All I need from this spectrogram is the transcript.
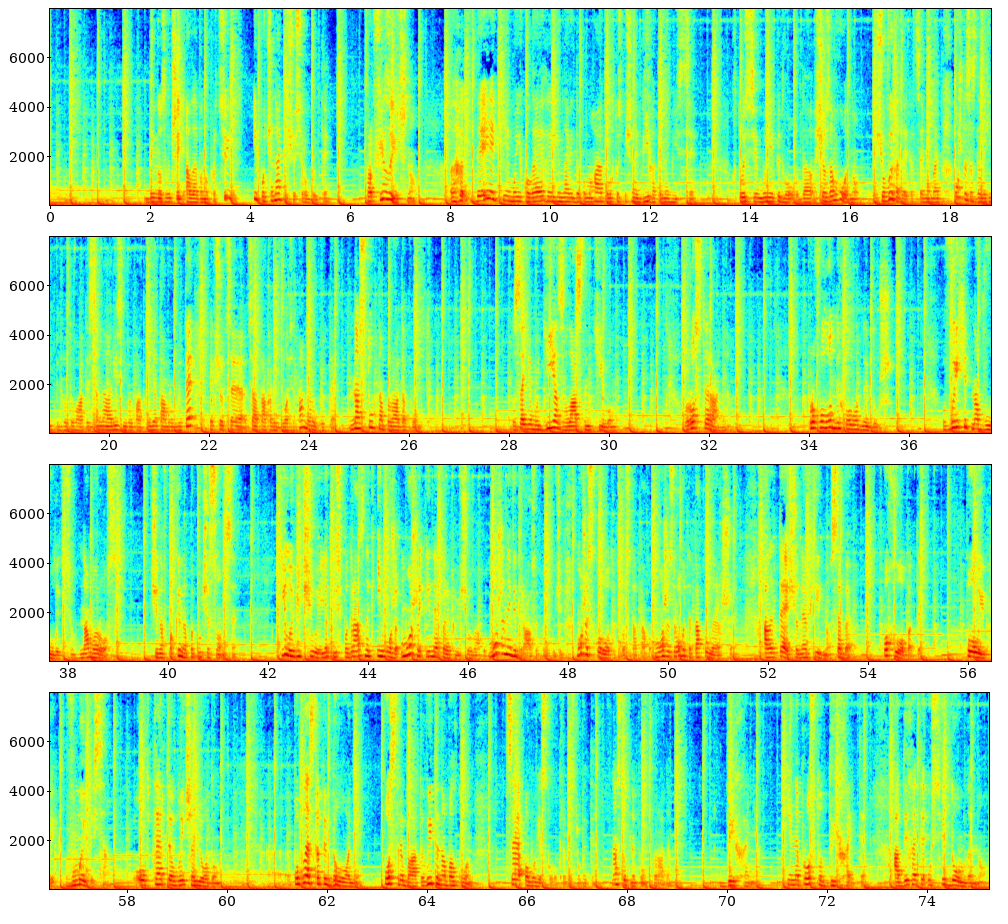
дивно звучить, але воно працює, і починайте щось робити. Фізично. Е, Деякі мої колеги їм навіть допомагає, коли хтось починає бігати на місці, хтось миє підлогу, да, що завгодно. Що вигадаєте в цей момент, можете заздалегідь підготуватися на різні випадки. Я там роблю те. Якщо це ця атака відбулася там, я роблю те. Наступна порада пункт. Взаємодія з власним тілом. Розтирання. Прохолодний холодний душ. Вихід на вулицю, на мороз. Чи навпаки на пекуче сонце тіло відчує якийсь подразник і може, може і не переключить увагу, може не відразу переключить, може скоротить просто атаку, може зробити атаку легшою. Але те, що необхідно себе похлопати, полити, вмитися, обтерти обличчя льодом, поплескати в долоні, пострибати, вийти на балкон. Це обов'язково треба зробити. Наступний пункт порада дихання. І не просто дихайте, а дихайте усвідомлено,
